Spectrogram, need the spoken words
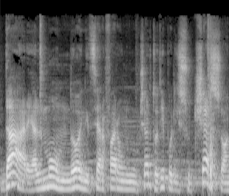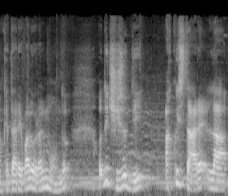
dare al mondo, iniziare a fare un certo tipo di successo, anche dare valore al mondo, ho deciso di acquistare la,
